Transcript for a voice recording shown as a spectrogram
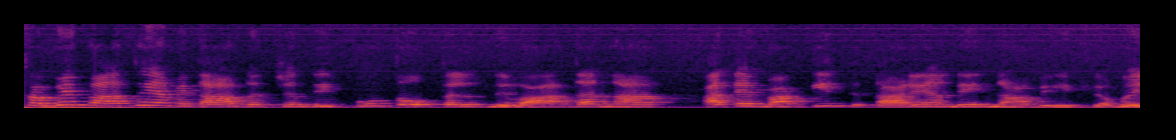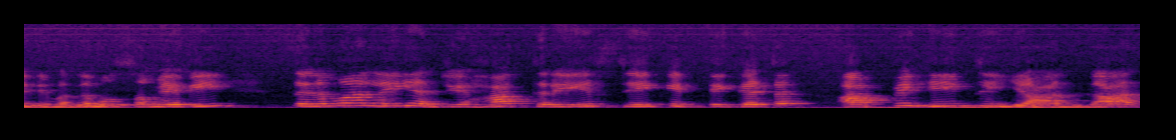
ਖੱਬੇ ਪਾਸੇ ਅਮਿਤਾਭ ਬੱਚਨ ਦੀ ਫੋਟੋ ਫਿਲਮ ਦੀਵਾਰ ਦਾ ਨਾਂ ਅਤੇ ਬਾਕੀ ਸਿਤਾਰਿਆਂ ਦੇ ਨਾਂ ਵੀ ਲਿਖੇ ਹੋਏ ਨੇ। ਮਤਲਬ ਉਸ ਸਮੇਂ ਵੀ ਸਿਨੇਮਾ ਲਈ ਅਜਿਹਾ ਕਰੇਜ਼ ਸੀ ਕਿ ਟਿਕਟ ਆਪੇ ਹੀ ਇੱਕ ਯਾਦਗਾਰ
